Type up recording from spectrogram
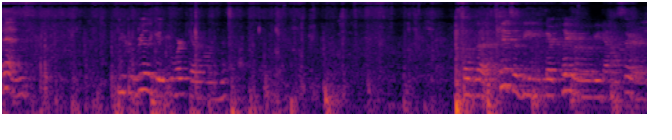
And you could really get your workout on this. So the kids would be, their playroom would be downstairs.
